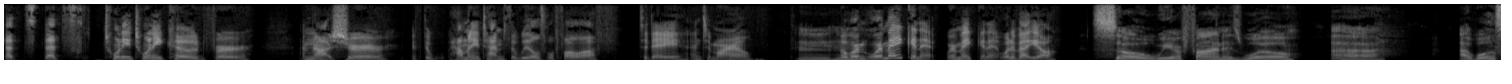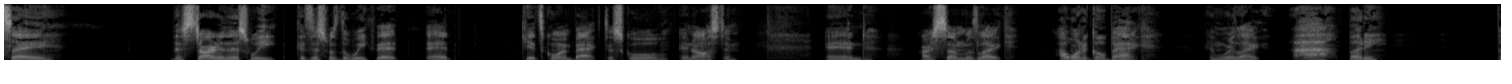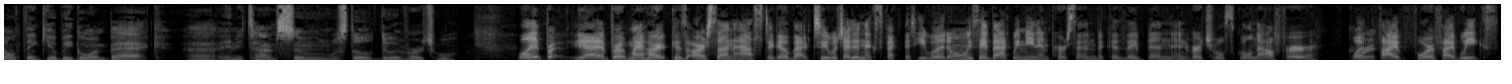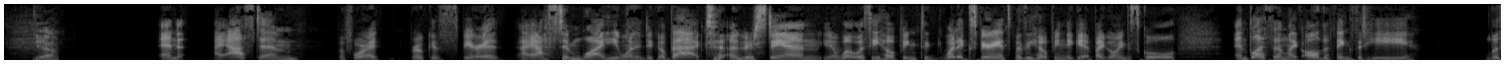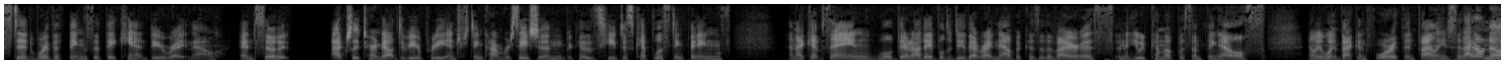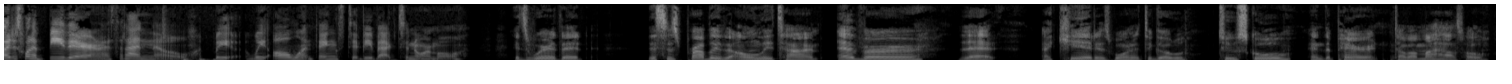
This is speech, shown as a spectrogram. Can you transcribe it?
That's that's 2020 code for. I'm not sure if the how many times the wheels will fall off today and tomorrow, Mhm. but we're we're making it. We're making it. What about y'all? So we are fine as well. Uh, I will say the start of this week, because this was the week that they had kids going back to school in Austin. And our son was like, I want to go back. And we're like, ah, buddy, don't think you'll be going back uh, anytime soon. We'll still do it virtual. Well, it bro- yeah, it broke my heart because our son asked to go back too, which I didn't expect that he would. And when we say back, we mean in person because they've been in virtual school now for what Correct. five, four or five weeks. Yeah. And I asked him before I broke his spirit. I asked him why he wanted to go back to understand, you know, what was he hoping to, what experience was he hoping to get by going to school? And bless him, like all the things that he listed were the things that they can't do right now. And so it actually turned out to be a pretty interesting conversation because he just kept listing things. And I kept saying, well, they're not able to do that right now because of the virus. And then he would come up with something else. And we went back and forth. And finally he said, I don't know. I just want to be there. And I said, I know. We, we all want things to be back to normal. it's weird that this is probably the only time ever that a kid has wanted to go to school and the parent, I'm talking about my household,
